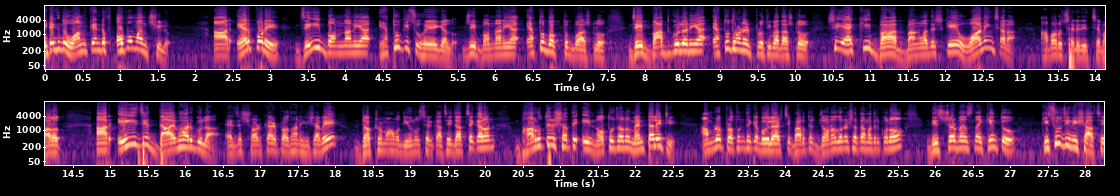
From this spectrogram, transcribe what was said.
এটা কিন্তু ওয়ান কাইন্ড অফ অপমান ছিল। আর এরপরে যেই বন্যা নিয়ে এত কিছু হয়ে গেল যে বন্যা নিয়ে এত বক্তব্য আসলো যে বাদগুলো নিয়ে এত ধরনের প্রতিবাদ আসলো, সেই একই বাদ বাংলাদেশকে ওয়ার্নিং ছাড়া আবারও ছেড়ে দিচ্ছে ভারত। আর এই যে দায়ভারগুলা এজ এ সরকার প্রধান হিসাবে ডক্টর মোহাম্মদ ইউনুসের কাছে যাচ্ছে, কারণ ভারতের সাথে এই নতজানু মেন্টালিটি আমরাও প্রথম থেকে বলে আসছি, ভারতের জনগণের সাথে আমাদের কোনো ডিস্টারবেন্স নাই, কিন্তু কিছু জিনিস আছে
